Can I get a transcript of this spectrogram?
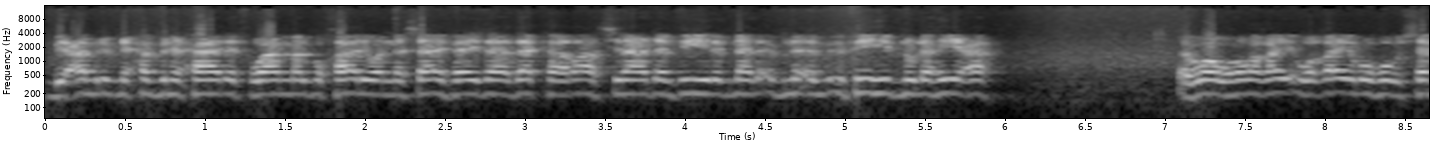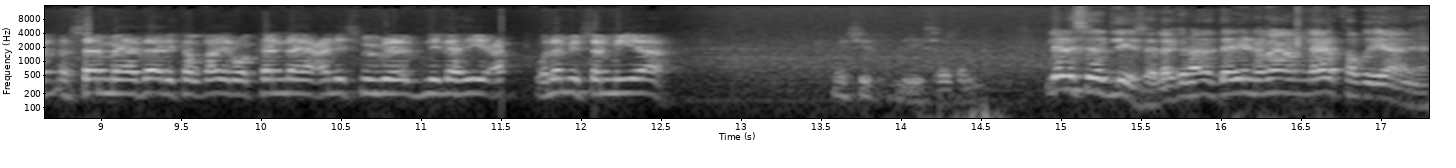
بعمرو بن حب بن الحارث وأما البخاري والنسائي فإذا ذكر سنادا فيه ابن فيه ابن لهيعة وهو غي- وغيره سم- سمى ذلك الغير وكنى عن اسم ابن لهيعة ولم يسمياه إبليس هذا؟ لا ليس تدليسا لكن هذا دليل ما لا يقتضي يعني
